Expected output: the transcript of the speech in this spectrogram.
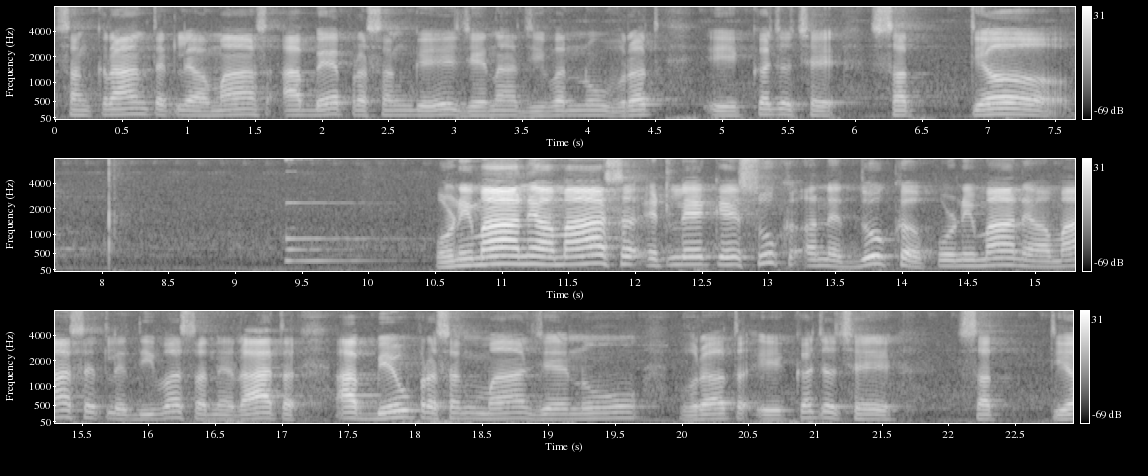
સંક્રાંત એટલે અમાસ આ બે પ્રસંગે જેના જીવનનું વ્રત એક જ છે સત્ય. પૂર્ણિમા અને અમાસ એટલે કે સુખ અને દુઃખ. પૂર્ણિમા અને અમાસ એટલે દિવસ અને રાત. આ બેવ પ્રસંગમાં જેનું વ્રત એક જ છે. સત્ય.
